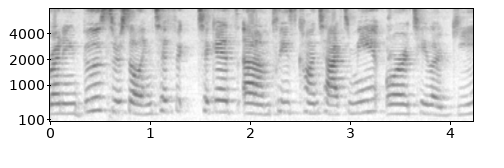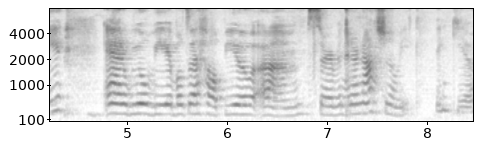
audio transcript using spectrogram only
running booths or selling tickets, um, please contact me or Taylor Gee, and we will be able to help you um, serve in International Week. Thank you.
